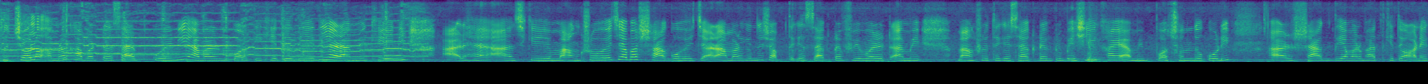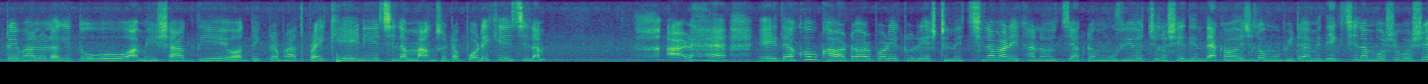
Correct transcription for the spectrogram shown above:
তো চলো আমরা খাবারটা সার্ভ করে নিই আমার বরকে খেতে দিয়ে দিই, আর আমিও খেয়ে নিই। আর হ্যাঁ আজকে মাংস হয়েছে, আবার শাকও হয়েছে। আর আমার কিন্তু সব থেকে শাকটা ফেভারিট আমি মাংস থেকে শাকটা একটু বেশিই খাই, আমি পছন্দ করি। আর শাক দিয়ে আমার ভাত খেতে অনেকটাই ভালো লাগে। তো ও, আমি শাক দিয়ে অর্ধেকটা ভাত প্রায় খেয়ে নিয়েছিলাম, মাংসটা পরে খেয়েছিলাম। আর হ্যাঁ এই দেখো খাওয়া টাওয়ার পরে একটু রেস্ট নিচ্ছিলাম আর এখানে হচ্ছে একটা মুভি হচ্ছিল, সেদিন দেখা হয়েছিল মুভিটা আমি দেখছিলাম বসে বসে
